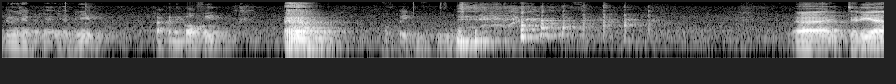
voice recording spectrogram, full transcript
itu yang saya percaya. Jadi kakaknya covid. Apa itu? Eh, jadi ya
